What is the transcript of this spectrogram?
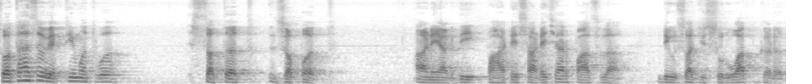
स्वतःचं व्यक्तिमत्व सतत जपत आणि अगदी पहाटे साडेचार पाचला दिवसाची सुरुवात करत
